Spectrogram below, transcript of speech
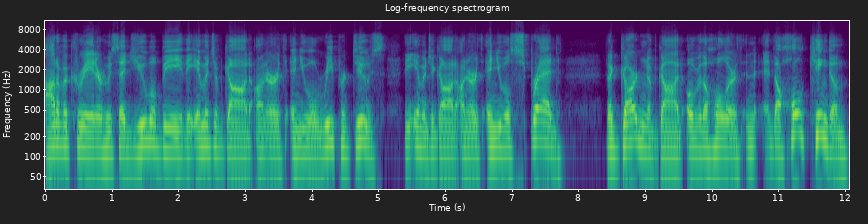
out of a creator who said you will be the image of god on earth and you will reproduce the image of god on earth and you will spread the garden of god over the whole earth and, and the whole kingdom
